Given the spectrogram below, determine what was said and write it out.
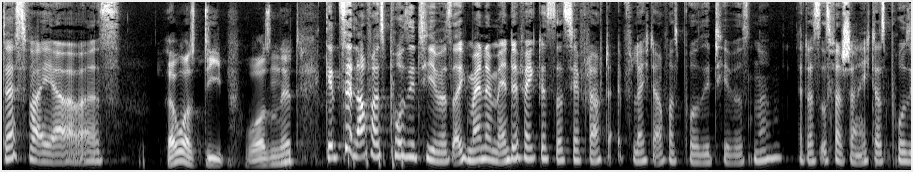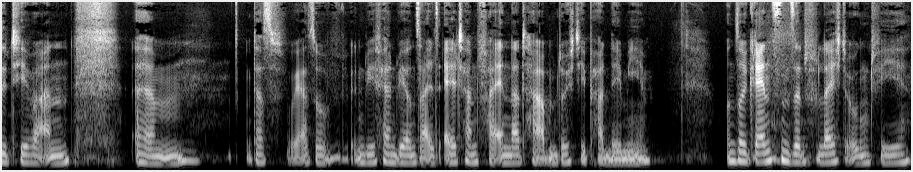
Das war ja was. That was deep, wasn't it? Gibt's denn auch was Positives? Ich meine, im Endeffekt ist das ja vielleicht, vielleicht auch was Positives, ne? Das ist wahrscheinlich das Positive an, ähm, das, also inwiefern wir uns als Eltern verändert haben durch die Pandemie. Unsere Grenzen sind vielleicht irgendwie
